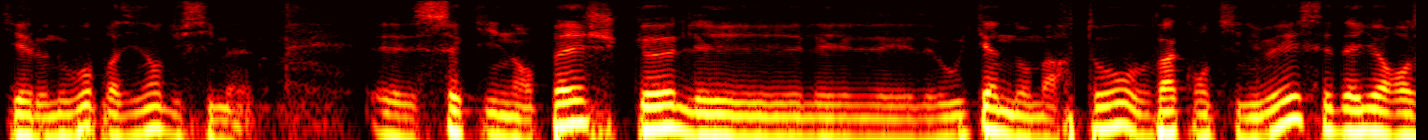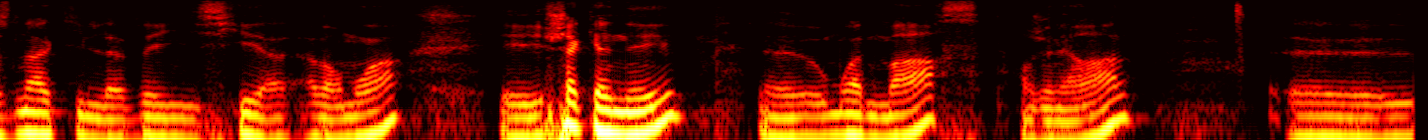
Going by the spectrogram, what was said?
qui est le nouveau président du CIMEV. Ce qui n'empêche que les, les, les- le week-end au marteau va continuer. C'est d'ailleurs Ozna qui l'avait initié avant moi. Et chaque année, euh, au mois de mars, en général, euh,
